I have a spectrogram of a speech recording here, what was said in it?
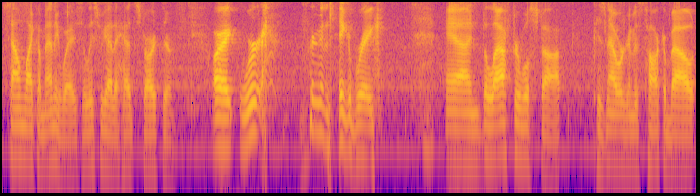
sound like them anyways. At least we got a head start there. All right, we're we're gonna take a break, and the laughter will stop because now we're going to talk about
